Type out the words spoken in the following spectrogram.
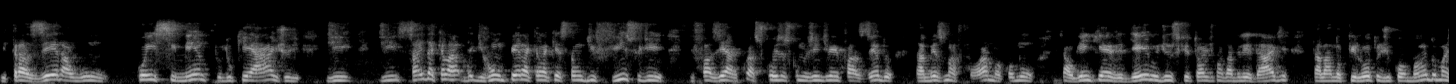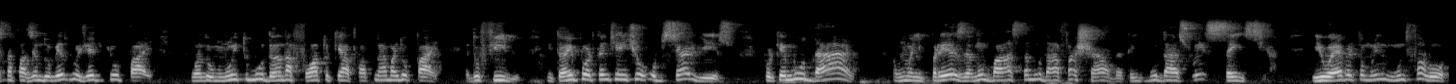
de trazer algum conhecimento do que é ágil, de, de sair daquela, de romper aquela questão difícil de, de fazer as coisas como a gente vem fazendo da mesma forma, como alguém que é herdeiro de um escritório de contabilidade, está lá no piloto de comando, mas está fazendo do mesmo jeito que o pai, quando muito mudando a foto, que a foto não é mais do pai, é do filho. Então é importante a gente observe isso, porque mudar uma empresa não basta mudar a fachada, tem que mudar a sua essência. E o Everton muito falou,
